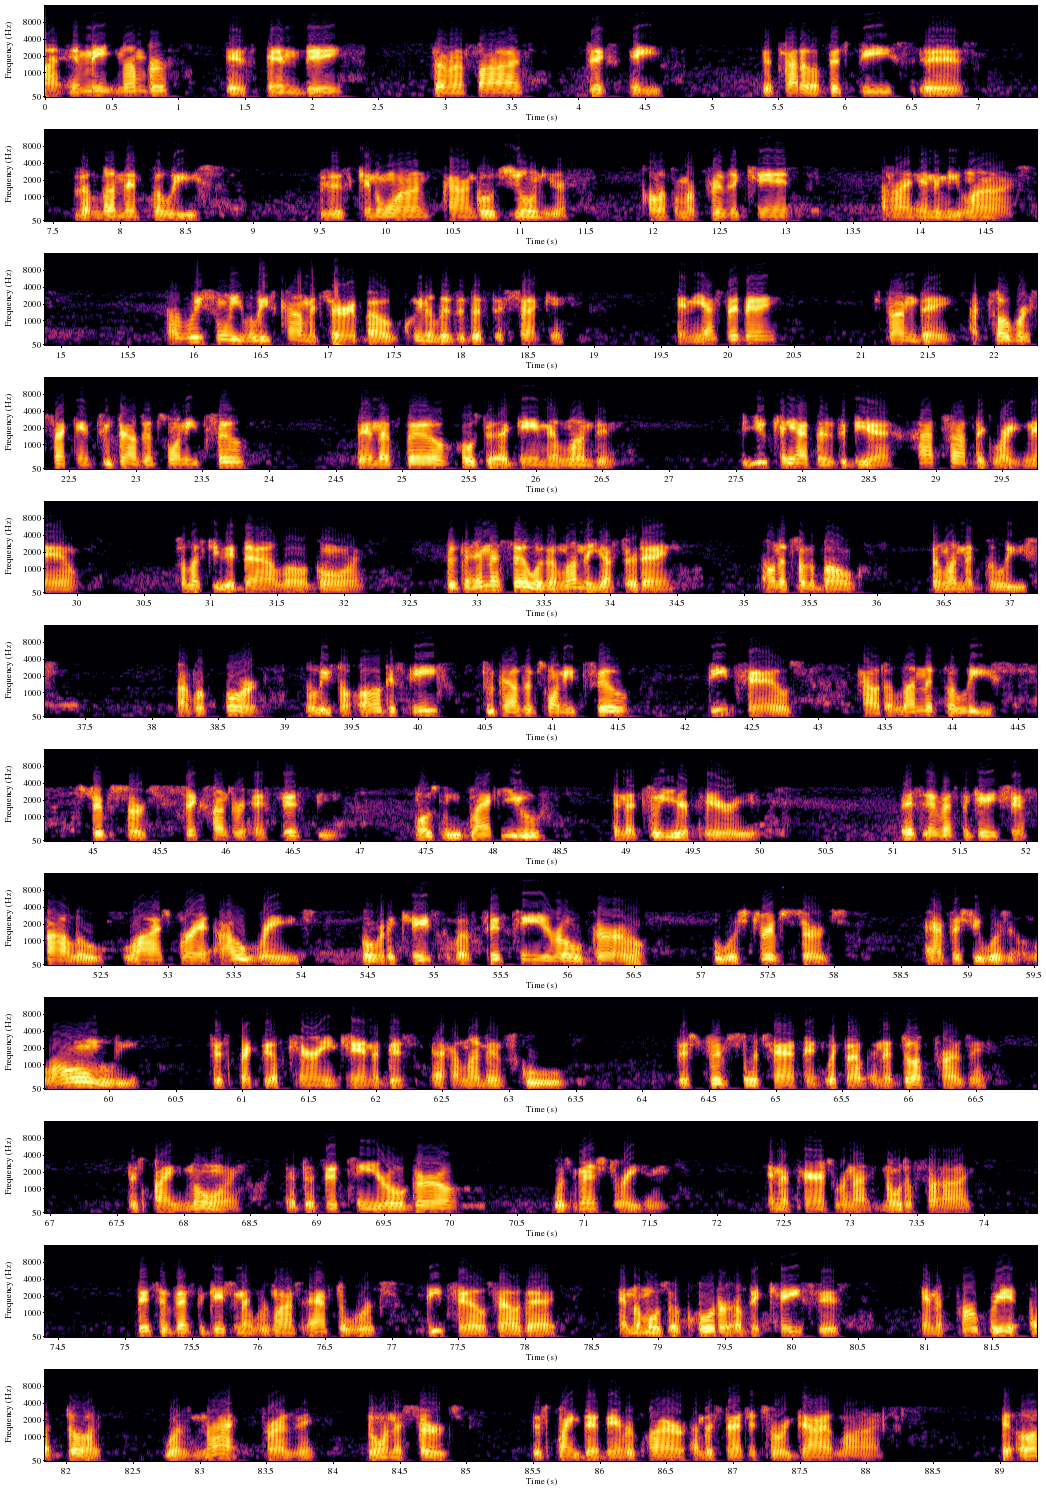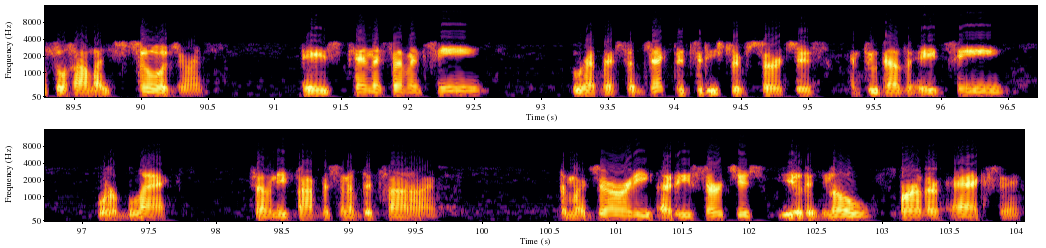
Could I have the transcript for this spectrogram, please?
My inmate number is ND7568. The title of this piece is The London Police. This is Kenjuan Congo Jr. calling from a prison camp behind enemy lines. I recently released commentary about Queen Elizabeth II. And yesterday, Sunday, October 2nd, 2022, the NFL hosted a game in London. The UK happens to be a hot topic right now, so let's keep the dialogue going. Since the NFL was in London yesterday, I want to talk about the London police. A report released on August 8, 2022, details how the London police strip searched 650 mostly black youth in a two-year period. This investigation followed widespread outrage over the case of a 15-year-old girl who was strip searched after she was wrongly suspected of carrying cannabis at her London school. The strip search happened without an adult present, despite knowing that the 15-year-old girl was menstruating and her parents were not notified. This investigation that was launched afterwards details how that in almost a quarter of the cases, an appropriate adult was not present during the search despite that being required under statutory guidelines. It also highlights children aged 10 to 17 who have been subjected to these strip searches in 2018 were black 75% of the time. The majority of these searches yielded no further action.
